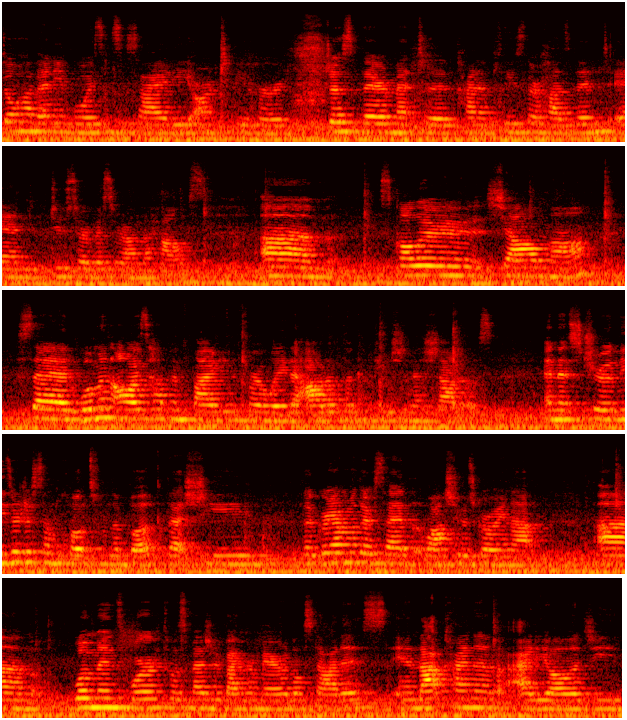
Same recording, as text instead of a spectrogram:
don't have any voice in society, aren't to be heard, just they're meant to kind of please their husband and do service around the house. Um, scholar Xiao Ma said, women always have been fighting for a way to out of the Confucianist shadows. And it's true, and these are just some quotes from the book that she, the grandmother said while she was growing up, um, woman's worth was measured by her marital status, and that kind of ideology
